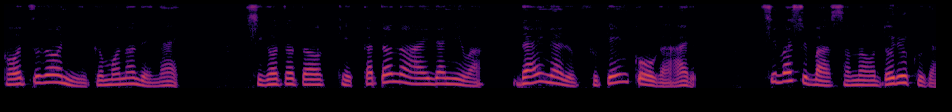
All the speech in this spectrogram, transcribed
好都合に行くものでない。仕事と結果との間には大なる不健康がある。しばしばその努力が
